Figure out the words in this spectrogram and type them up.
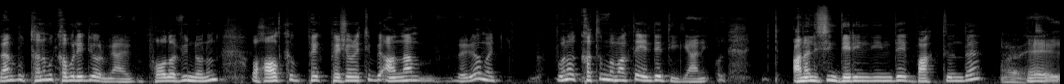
Ben bu tanımı kabul ediyorum. Yani Paul Avigno'nun o halkı pek pejoratif bir anlam veriyor ama buna katılmamak da elde değil. Yani analizin derinliğinde baktığında Evet. e,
